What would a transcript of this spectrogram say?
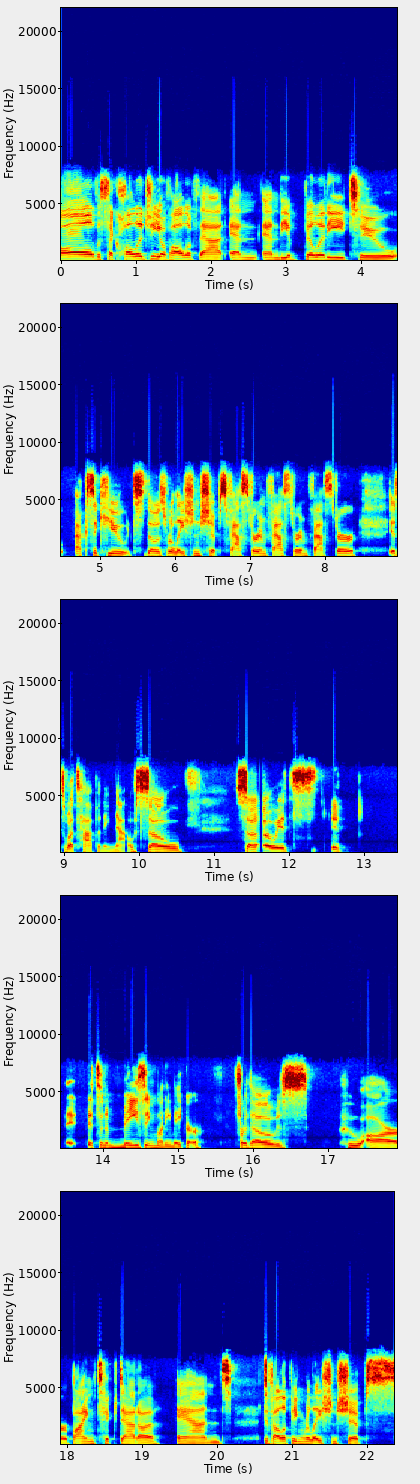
all the psychology of all of that and and the ability to execute those relationships faster and faster and faster is what's happening now. So so it's it, it it's an amazing moneymaker for those who are buying tick data and developing relationships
